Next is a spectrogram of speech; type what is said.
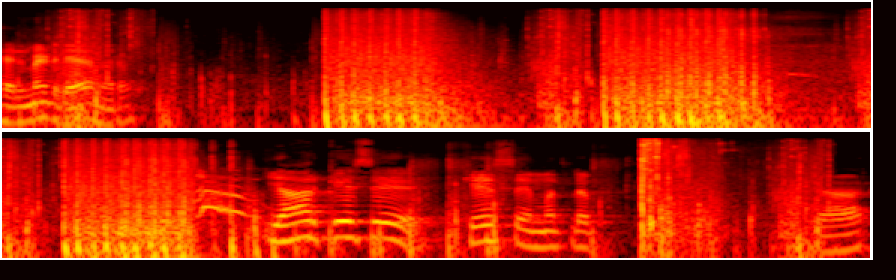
हेलमेट गया मेरा। यार कैसे? कैसे मतलब? यार।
